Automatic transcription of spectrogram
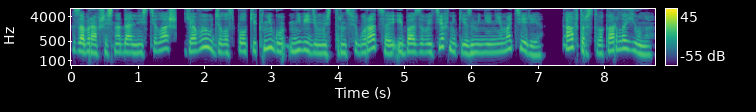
Забравшись на дальний стеллаж, я выудила с полки книгу «Невидимость, трансфигурация и базовые техники изменения материи» авторства Карла Юна.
